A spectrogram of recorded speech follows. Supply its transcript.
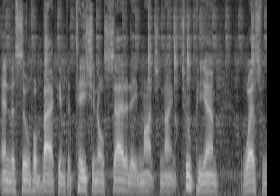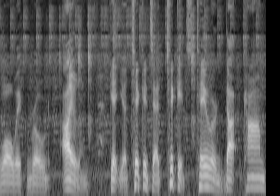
and the Silverback Invitational Saturday, March 9th, 2 p.m., West Warwick, Rhode Island. Get your tickets at ticketstailor.com.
